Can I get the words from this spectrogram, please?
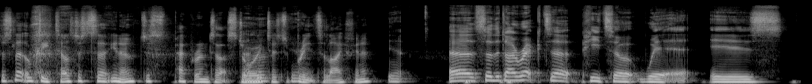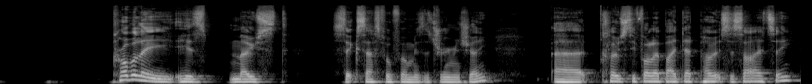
just little details, just to, you know, just pepper into that story Uh-huh, to, to yeah. bring it to life, you know. Yeah. Uh, so the director Peter Weir is probably his most successful film is The Truman Show, uh, closely followed by Dead Poet Society,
